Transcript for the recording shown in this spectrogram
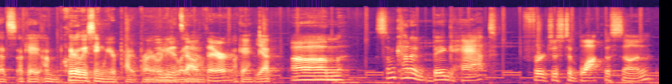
That's okay. I'm clearly seeing what your pri- priorities Maybe it's right out now. there. Okay. Yep. Um, some kind of big hat for just to block the sun,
